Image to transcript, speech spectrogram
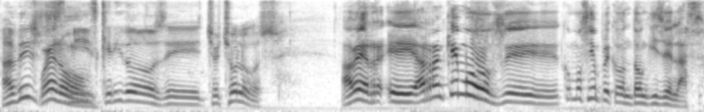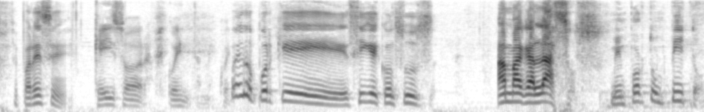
A ver, Bueno. mis queridos eh, chochólogos. A ver, eh, arranquemos eh, como siempre con Don Guille Lazo, ¿te parece? ¿Qué hizo ahora? Cuéntame, cuéntame. Bueno, porque sigue con sus amagalazos. Me importa un pito.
